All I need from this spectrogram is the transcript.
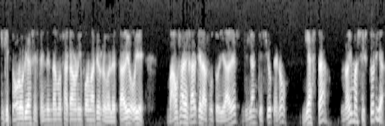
y que todos los días se está intentando sacar una información sobre el estadio, oye, vamos a dejar que las autoridades digan que sí o que no. Ya está. No hay más historia.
